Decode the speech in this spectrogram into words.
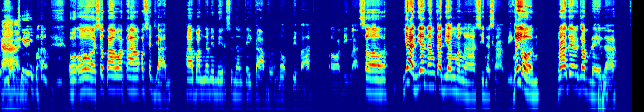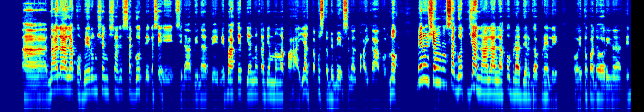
Yan. diba? Oo, so tawa-tawa pa siya dyan habang nami-personal kay Kaburnok, di ba? O, di ba? So, yan, yan ang kanyang mga sinasabi. Ngayon, Brother Gabriela, uh, naalala ko, meron siyang sagot eh, kasi eh, sinabi natin, eh bakit yan ang kanyang mga pahayag? Tapos nabe-personal pa kay Cabor, no? Meron siyang sagot dyan, naalala ko, Brother Gabriel eh. O, ito panoorin natin.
